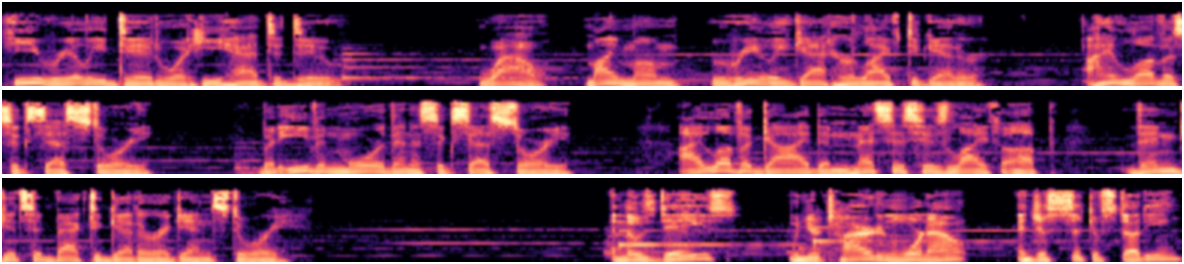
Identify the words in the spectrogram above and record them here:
He really did what he had to do. Wow, my mom really got her life together. I love a success story. But even more than a success story, I love a guy that messes his life up, then gets it back together again story. And those days when you're tired and worn out and just sick of studying,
